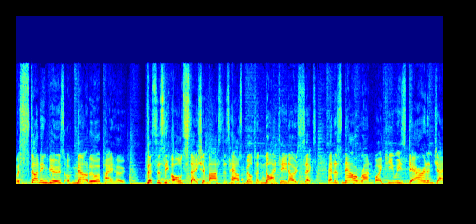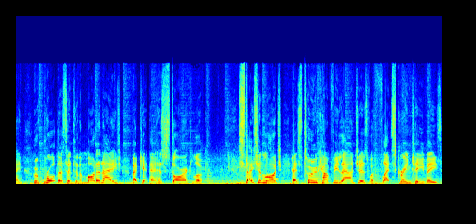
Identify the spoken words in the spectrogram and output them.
with stunning views of Mount Ruapehu. This is the old station master's house built in 1906 and is now run by Kiwis Darren and Jane who've brought this into the modern age but kept that historic look. Station Lodge has two comfy lounges with flat screen TVs,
